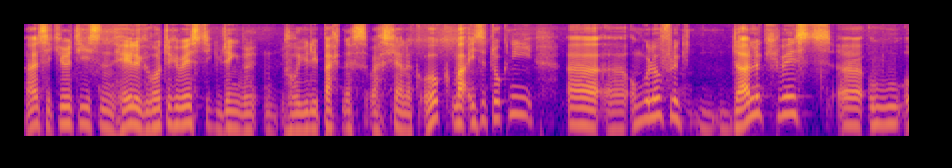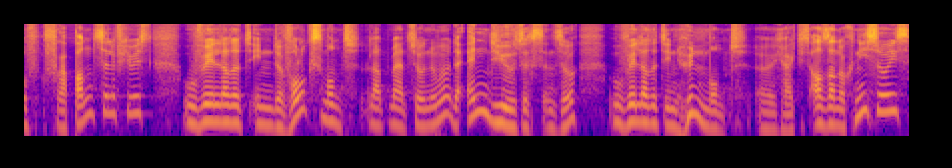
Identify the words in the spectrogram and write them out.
Eh, security is een hele grote geweest. Ik denk voor jullie partners waarschijnlijk ook. Maar is het ook niet eh, ongelooflijk duidelijk geweest, hoe, of frappant zelf geweest, hoeveel dat het in de volksmond, laat mij het zo noemen, de end-users en zo, hoeveel dat het in hun mond geraakt is. Als dat nog niet zo is,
